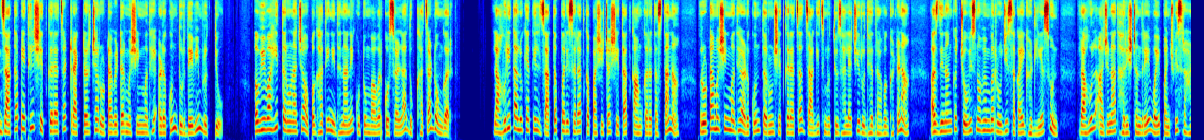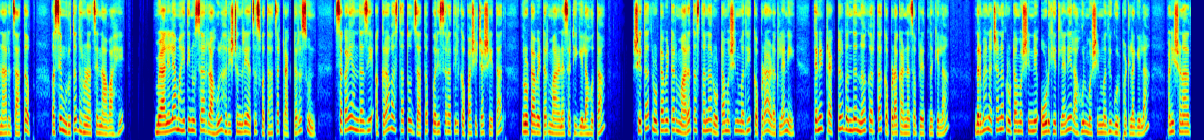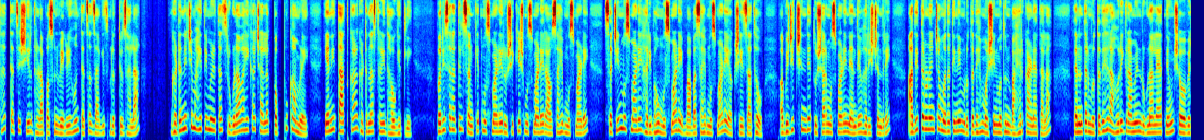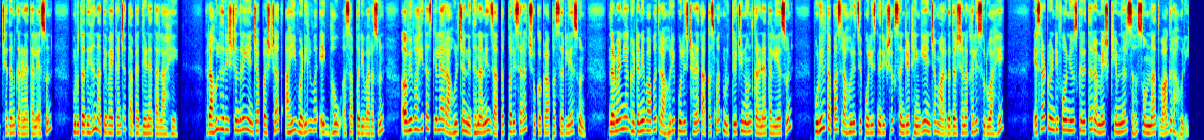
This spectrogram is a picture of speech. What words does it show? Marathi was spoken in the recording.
जातप येथील शेतकऱ्याचा ट्रॅक्टरच्या रोटावेटर मशीनमध्ये अडकून दुर्दैवी मृत्यू. अविवाहित तरुणाच्या अपघाती निधनाने कुटुंबावर कोसळला दुःखाचा डोंगर. लाहुरी तालुक्यातील जातप परिसरात कपाशीच्या शेतात काम करत असताना रोटा मशीनमध्ये अडकून तरुण शेतकऱ्याचा जागीच मृत्यू झाल्याची हृदयद्रावक घटना आज दिनांक चोवीस नोव्हेंबर रोजी सकाळी घडली असून राहुल आजनाथ हरिश्चंद्रे वय पंचवीस राहणार जातप असे मृत धरुणाचे नाव आहे. मिळालेल्या माहितीनुसार राहुल हरिश्चंद्र याचं स्वतःचा ट्रॅक्टर असून सकाळी अंदाजे अकरा वाजता तो जातप परिसरातील कपाशीच्या शेतात रोटावेटर मारण्यासाठी गेला होता. शेतात रोटावेटर मारत असताना रोटा मशीनमध्ये कपडा अडकल्याने त्याने ट्रॅक्टर बंद न करता कपडा काढण्याचा प्रयत्न केला. दरम्यान अचानक रोटा मशीनने ओढ घेतल्याने राहुल मशीनमध्ये गुरफटला गेला आणि क्षणार्धात त्याचे शिर धडापासून वेगळे होऊन त्याचा जागीच मृत्यू झाला. घटनेची माहिती मिळताच रुग्णवाहिका चालक पप्पू कांबळे यांनी तात्काळ घटनास्थळी धाव घेतली. परिसरातील संकेत मुसमाडे ऋषिकेश मुसमाडे रावसाहेब मुसमाडे सचिन मुसमाडे हरिभाऊ मुसमाडे बाबासाहेब मुसमाडे अक्षय जाधव अभिजित शिंदे तुषार मुसमाडे ज्ञानदेव हरिश्चंद्रे आदी तरुणांच्या मदतीने मृतदेह मशीनमधून बाहेर काढण्यात आला. त्यानंतर मृतदेह राहुरी ग्रामीण रुग्णालयात नेऊन शवविच्छेदन करण्यात आले असून मृतदेह नातेवाईकांच्या ताब्यात देण्यात आला आहे. राहुल हरिश्चंद्र यांच्या पश्चात आई वडील व एक भाऊ असा परिवार असून अविवाहित असलेल्या राहुलच्या निधनाने जातप परिसरात शोककळा पसरली असून दरम्यान या घटनेबाबत राहुरी पोलीस ठाण्यात अकस्मात मृत्यूची नोंद करण्यात आली असून पुढील तपास राहुरीचे पोलीस निरीक्षक संजय ठेंगे यांच्या मार्गदर्शनाखाली सुरू आहे. एसआर ट्वेंटी फोर न्यूजकरिता रमेश खेमनरसह सोमनाथ वाघ राहुरी.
